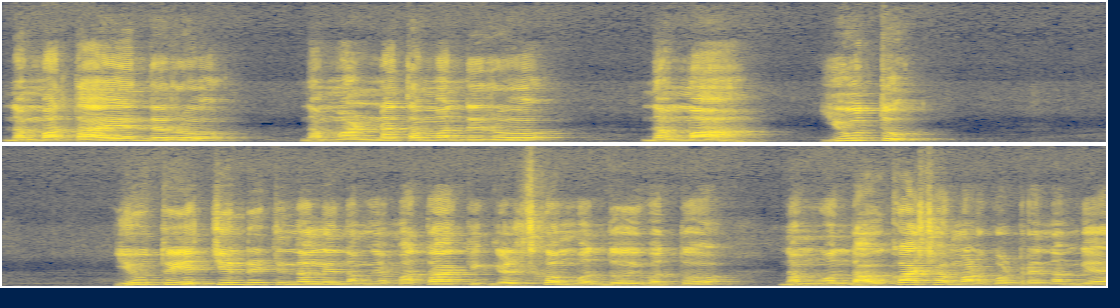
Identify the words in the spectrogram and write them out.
ನಮ್ಮ ತಾಯಂದಿರು, ನಮ್ಮ ಅಣ್ಣ ತಮ್ಮಂದಿರು, ನಮ್ಮ ಯೂತು, ಯೂತ್ ಹೆಚ್ಚಿನ ರೀತಿಯಲ್ಲಿ ನಮಗೆ ಮತ ಹಾಕಿ ಗೆಲ್ಸ್ಕೊಂಬಂದು ಇವತ್ತು ನಮಗೊಂದು ಅವಕಾಶ ಮಾಡಿಕೊಟ್ರೆ ನಮಗೆ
